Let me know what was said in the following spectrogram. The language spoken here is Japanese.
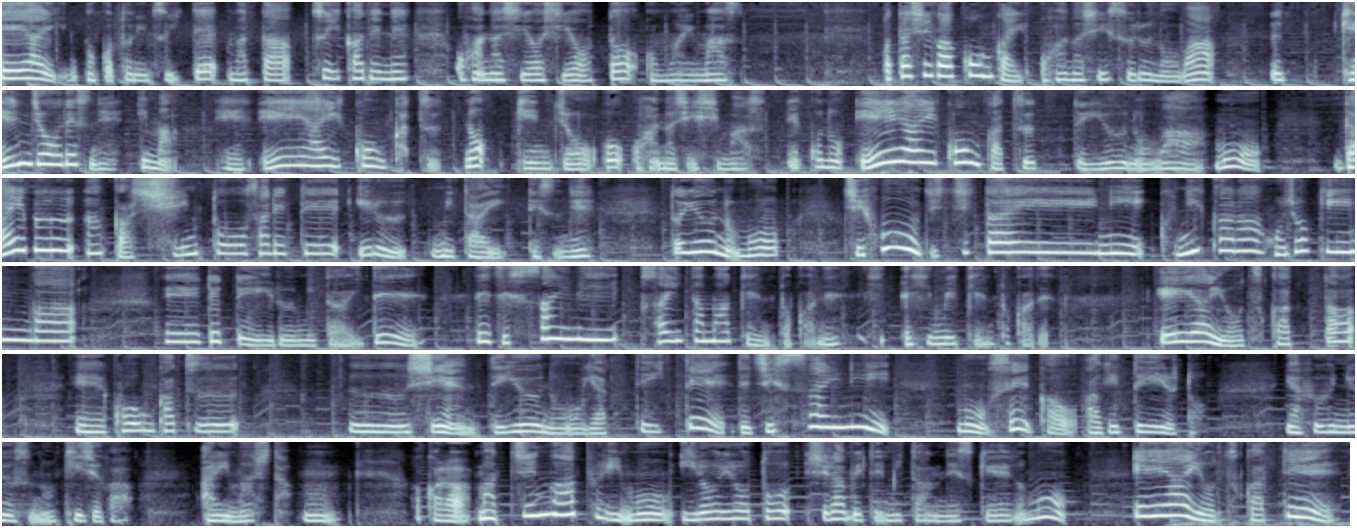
AI のことについてまた追加でね、お話をしようと思います。私が今回お話しするのは、現状ですね。今、えー、AI 婚活の現状をお話しします。で、この AI 婚活っていうのはもうだいぶなんか浸透されているみたいですね。というのも地方自治体に国から補助金が、えー、出ているみたいでで実際に埼玉県とかね愛媛県とかで AI を使った、えー、婚活支援っていうのをやっていてで実際にもう成果を上げていると Yahoo ニュースの記事がありました。うん。だから、マッチングアプリもいろいろと調べてみたんですけれども、AI を使って、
